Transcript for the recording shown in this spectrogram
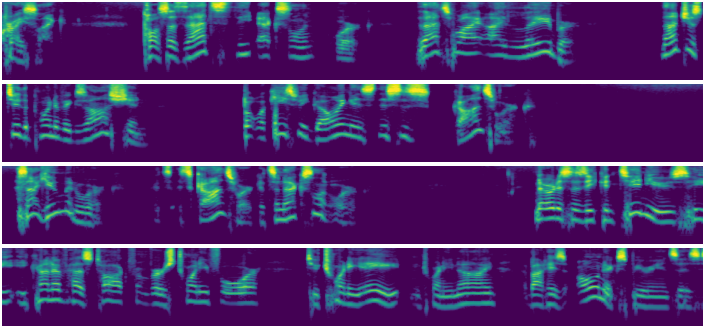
Christ like. Paul says that's the excellent work. That's why I labor, not just to the point of exhaustion, but what keeps me going is this is God's work. It's not human work, it's, it's God's work. It's an excellent work. Notice as he continues, he, he kind of has talked from verse 24 to 28 and 29 about his own experiences.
